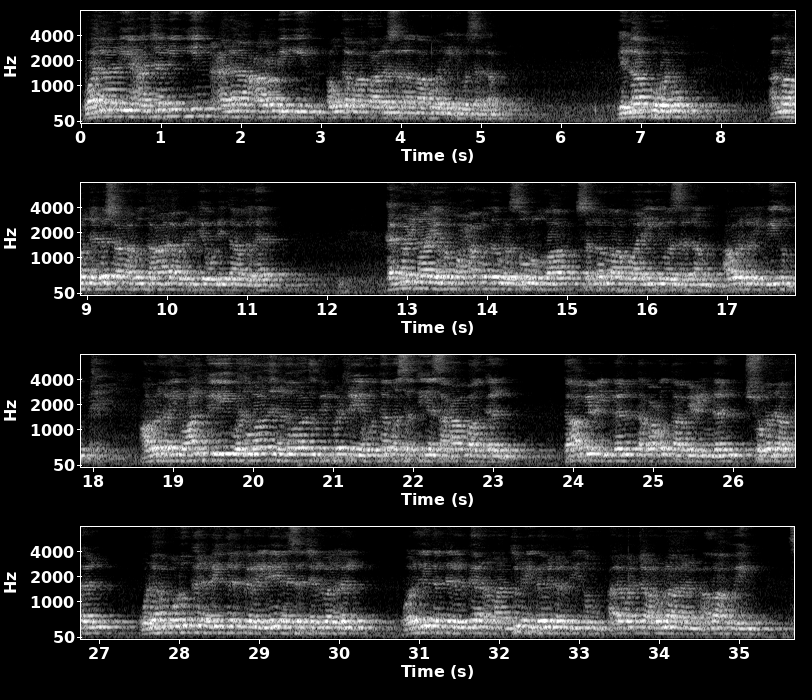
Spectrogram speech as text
ولا لعجمي على عربي أو كما قال صلى الله عليه وسلم எல்லா புகழும் அல்லாஹு ஜல்லஷானஹு தஆலா அவருக்கு உரித்தாகுக கண்மணி நாயகம் முஹம்மது ரசூலுல்லாஹ் ஸல்லல்லாஹு அலைஹி வஸல்லம் அவர்களின் மீதும் அவர்களின் வாழ்க்கையை வலுவாது நடுவாது பின்பற்றிய உத்தம சத்திய சகாபாக்கள் தாபிழிங்கள் தபாவு தாபிழிங்கள் சுகதாக்கள் உலகம் முழுக்க நிலைத்திருக்கிற இளையரச செல்வர்கள் வருகை தந்திருக்க நம் அத்துணை பேர்கள் மீதும் அளவற்ற அருளாளன் அல்லாஹுவின்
